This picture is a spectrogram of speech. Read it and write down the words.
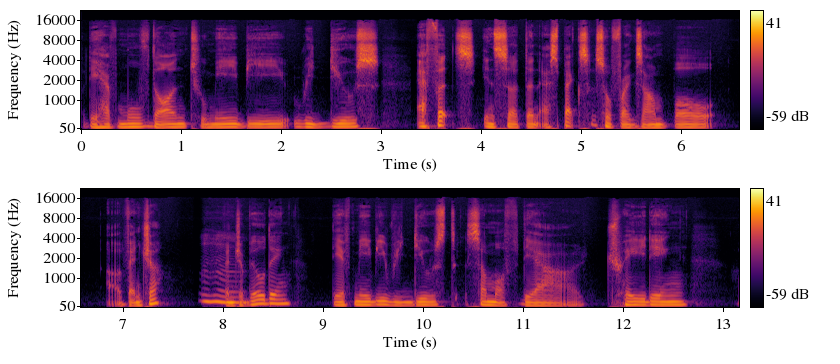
They have moved on to maybe reduce efforts in certain aspects. So, for example, uh, venture, venture building. They have maybe reduced some of their trading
